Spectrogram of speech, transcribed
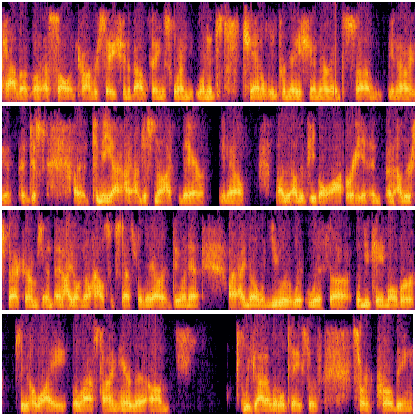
have a, a solid conversation about things when when it's channeled information or it's um, you know it, it just uh, to me I, I'm just not there. You know, other, other people operate in, in other spectrums, and, and I don't know how successful they are at doing it. I, I know when you were with, with uh, when you came over to Hawaii the last time here, that um, we got a little taste of sort of probing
